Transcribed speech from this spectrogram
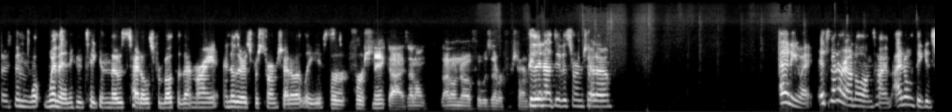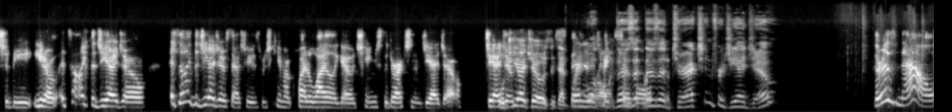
There's been w- women who've taken those titles for both of them, right? I know there is for Storm Shadow at least. for for snake eyes i don't i don't know if it was ever for storm Do they not do the Storm Shadow? Anyway, it's been around a long time. I don't think it should be, you know, it's not like the G.I. Joe. It's not like the G.I. Joe statues, which came out quite a while ago, changed the direction of G.I. Joe. G.I. well Joe. gi joe is a dead brand in a we're all tight on There's a, there's a direction for GI Joe. There is now.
